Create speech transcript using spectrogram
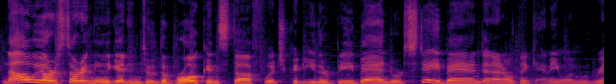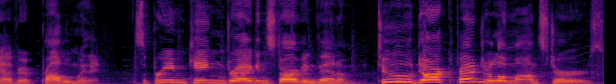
now we are starting to get into the broken stuff, which could either be banned or stay banned, and I don't think anyone would have a problem with it. Supreme King Dragon Starving Venom. Two Dark Pendulum monsters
